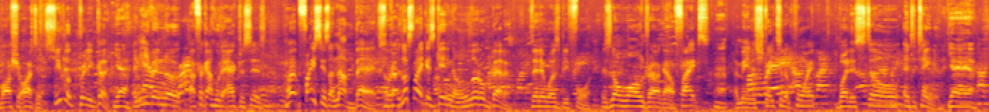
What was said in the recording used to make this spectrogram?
martial arts, and she looked pretty good. Yeah. And even uh, I forgot who the actress is. Her fight scenes are not bad, so Okay. it looks like it's getting a little better than it was before. There's no long, drag out fights. I mean, it's straight to the point, but it's still entertaining. Yeah, yeah,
